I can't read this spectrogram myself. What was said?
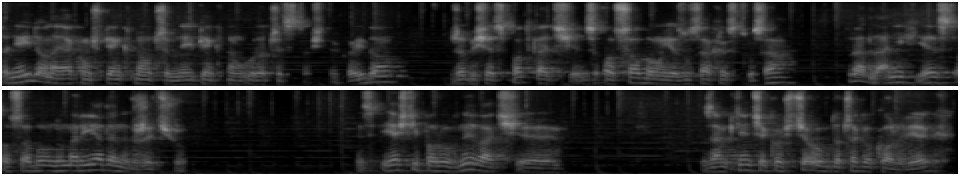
to nie idą na jakąś piękną czy mniej piękną uroczystość, tylko idą, żeby się spotkać z osobą Jezusa Chrystusa, która dla nich jest osobą numer jeden w życiu. Więc jeśli porównywać e, zamknięcie kościołów do czegokolwiek,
